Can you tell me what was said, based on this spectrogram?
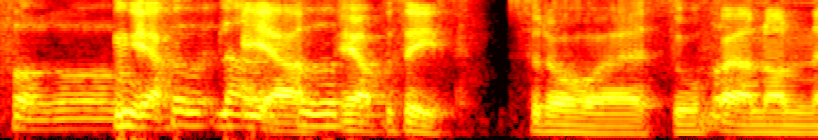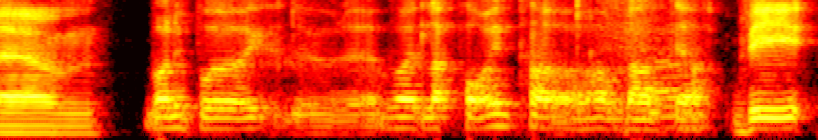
för att ja, su- lära ja, surfa? ja, precis. Så då eh, surfade jag någon... ehm, Var ni på... Var La Point har, har väl alltid haft? vi,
